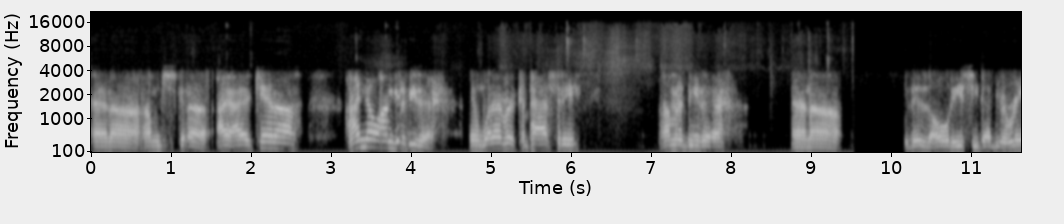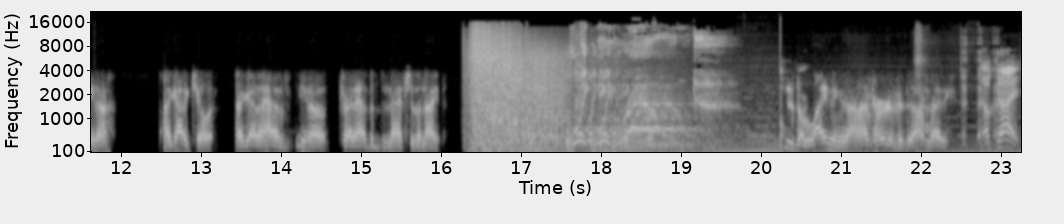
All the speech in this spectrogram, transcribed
and uh, I'm just gonna. I, I can't. Uh, I know I'm gonna be there in whatever capacity. I'm gonna be there, and uh, this is the old ECW arena. I got to kill it. I gotta have you know try to have the match of the night. Lightning round. This is the lightning round. I've heard of it. I'm ready. Okay,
